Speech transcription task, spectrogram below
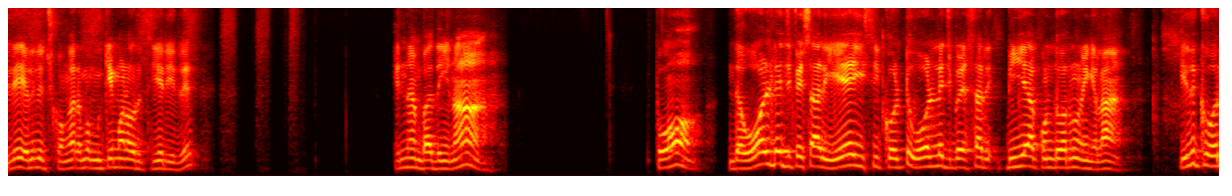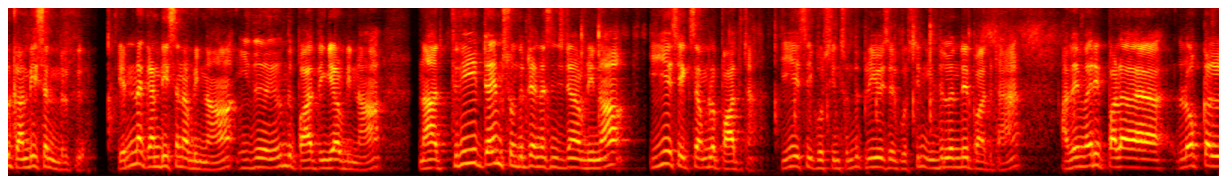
இதே எழுதி வச்சுக்கோங்க. ரொம்ப முக்கியமான ஒரு தியரி இது. என்ன பார்த்தீங்கன்னா இப்போது இந்த voltage phasor A is equal to voltage phasor பிஆ கொண்டு வரணும் வைங்களேன். இதுக்கு ஒரு கண்டிஷன் இருக்குது என்ன கண்டிஷன் அப்படின்னா இது இருந்து பார்த்தீங்க அப்படின்னா நான் த்ரீ டைம்ஸ் வந்துட்டு என்ன செஞ்சிட்டேன் அப்படின்னா இஎஸ்சி எக்ஸாமில் பார்த்துட்டேன் இஎஸ்சி கொஸ்டின்ஸ் வந்து ப்ரீவியஸ் இயர் கொஸ்டின் இதுலேருந்தே பார்த்துட்டேன் அதே மாதிரி பல local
